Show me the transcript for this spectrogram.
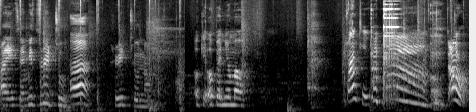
item. It's three two. Ah. Three two now. Okay, open your mouth. Want it? Oh!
